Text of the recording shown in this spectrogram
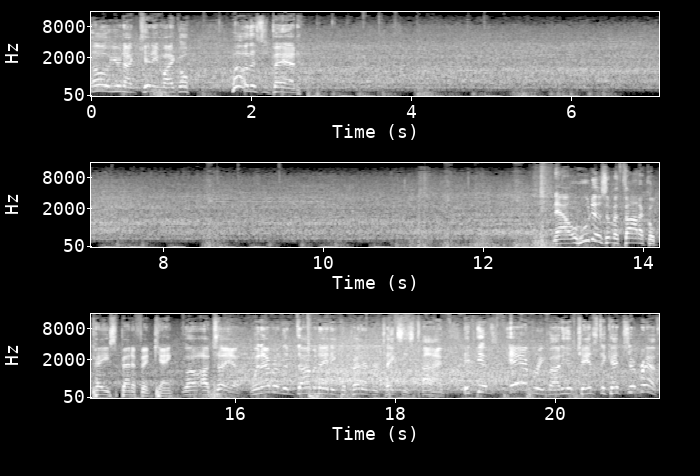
Oh, you're not kidding, Michael. Oh, this is bad. Now, who does a methodical pace benefit, King? Well, I'll tell you, whenever the dominating competitor takes his time, it gives everybody a chance to catch their breath.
